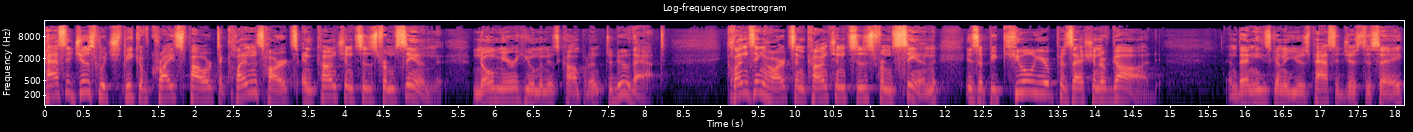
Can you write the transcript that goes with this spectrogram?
passages which speak of Christ's power to cleanse hearts and consciences from sin no mere human is competent to do that. Cleansing hearts and consciences from sin is a peculiar possession of God. And then he's going to use passages to say,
